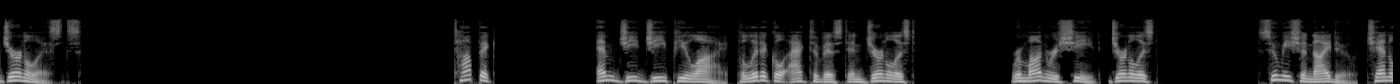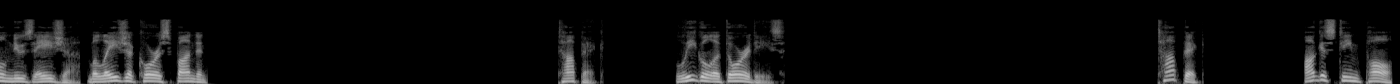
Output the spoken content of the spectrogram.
Journalists. M. G. G. Pillai, political activist and journalist. Rehman Rashid, journalist. Sumisha Naidu, Channel News Asia, Malaysia correspondent Topic: Legal authorities. Topic: Augustine Paul,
